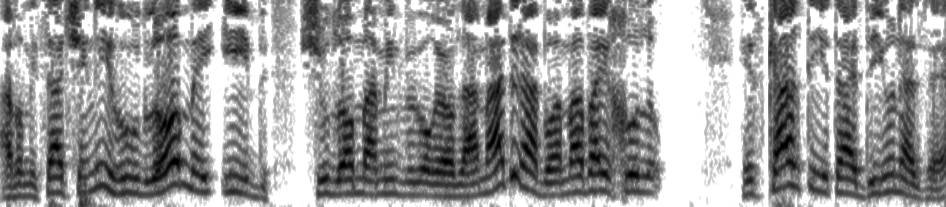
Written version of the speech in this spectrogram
אבל מצד שני הוא לא מעיד שהוא לא מאמין בבורא עולם, אדרבה, הוא אמר ויכולו. הזכרתי את הדיון הזה,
